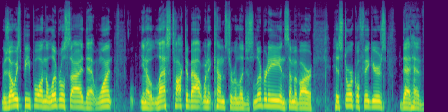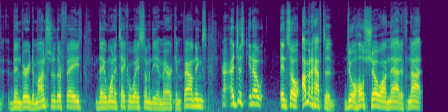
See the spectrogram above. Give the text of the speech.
There's always people on the liberal side that want, you know, less talked about when it comes to religious liberty and some of our historical figures that have been very demonstrative of their faith. They want to take away some of the American foundings. I just, you know, and so I'm going to have to do a whole show on that, if not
